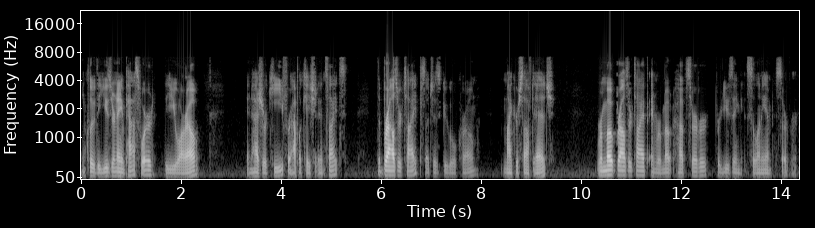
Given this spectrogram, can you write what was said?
include the username password, the URL, an Azure key for application insights, the browser type such as Google Chrome, Microsoft Edge, remote browser type and remote hub server for using Selenium server.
